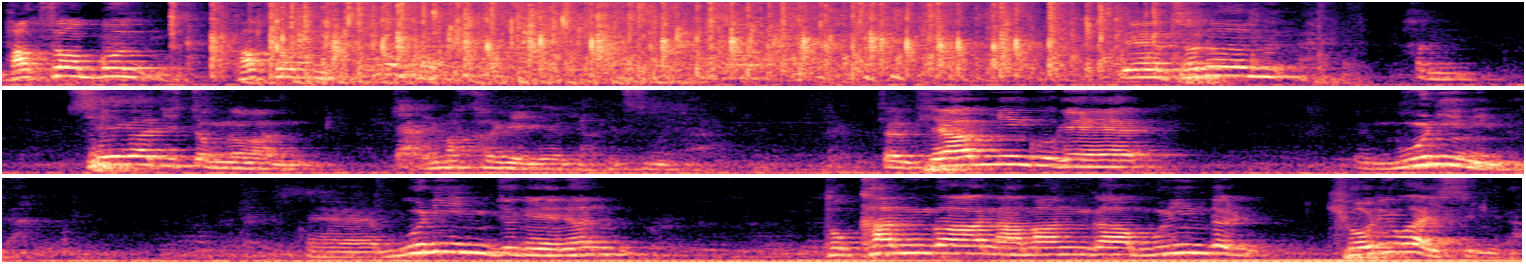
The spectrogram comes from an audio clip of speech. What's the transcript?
박수 한번 박수 한번. 예, 저는 한 세 가지 정도만 짤막하게 이야기하겠습니다. 전 대한민국의 문인입니다. 에, 문인 중에는 북한과 남한과 문인들 교류가 있습니다.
